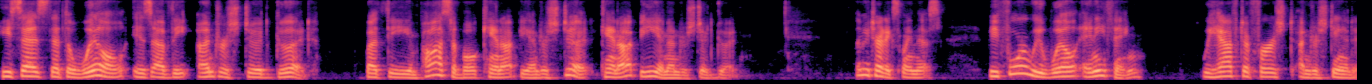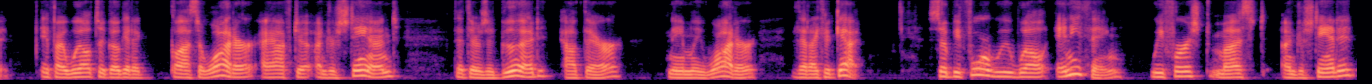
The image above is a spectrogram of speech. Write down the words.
He says that the will is of the understood good but the impossible cannot be understood, cannot be an understood good. Let me try to explain this. Before we will anything, we have to first understand it. If I will to go get a glass of water, I have to understand that there's a good out there, namely water, that I could get. So before we will anything, we first must understand it,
